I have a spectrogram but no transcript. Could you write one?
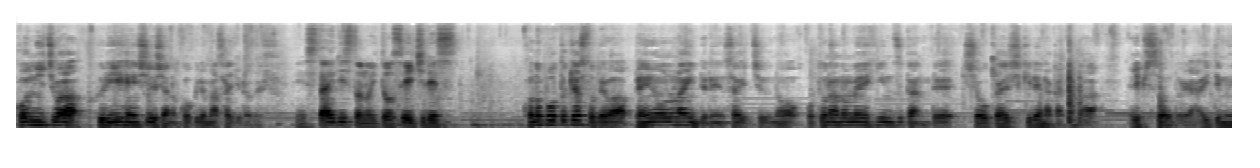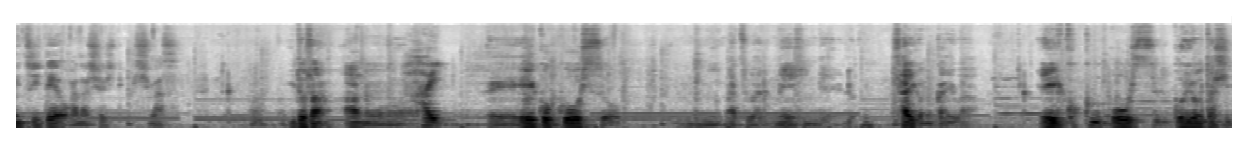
こんにちは。フリー編集者の小暮正弘です。スタイリストの伊藤誠一です。このポッドキャストではペンオンラインで連載中の大人の名品図鑑で紹介しきれなかったエピソードやアイテムについてお話をします。伊藤さんあのはい、えー英国王室をにまつわる名品で最後の回は英国王室御用達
